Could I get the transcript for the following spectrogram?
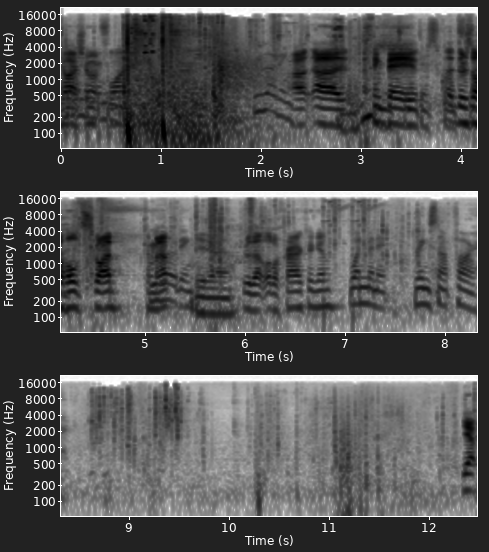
gosh, I went flying. Reloading. Uh, uh, I think they. There's a whole squad coming up Yeah. through that little crack again. One minute. Ring's not far. Yep.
